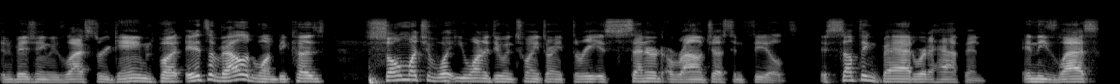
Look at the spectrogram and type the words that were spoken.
envisioning these last three games. But it's a valid one because so much of what you want to do in 2023 is centered around Justin Fields. If something bad were to happen in these last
